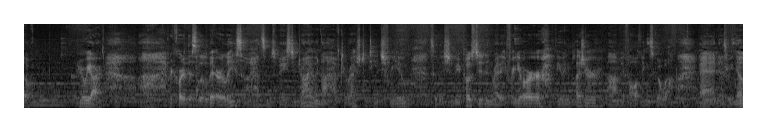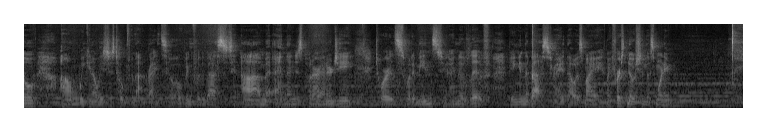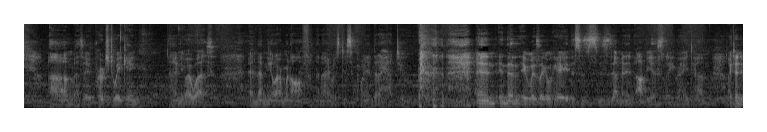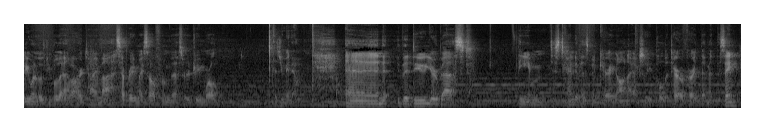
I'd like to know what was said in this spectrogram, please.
Hello, here we are. Uh, I recorded this a little bit early, so I had some space to drive and not have to rush to teach for you. So this should be posted and ready for your viewing pleasure um, if all things go well. And as we know, um, we can always just hope for that, right? So hoping for the best um, and then just put our energy towards what it means to kind of live, being in the best, right? That was my, my first notion this morning um, as I approached waking, I knew I was. And then the alarm went off, and then I was disappointed that I had to. and and then it was like, okay, this is this is eminent, obviously, right? Um, I tend to be one of those people that have a hard time uh, separating myself from the sort of dream world, as you may know. And the do your best theme just kind of has been carrying on. I actually pulled a tarot card that meant the same.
